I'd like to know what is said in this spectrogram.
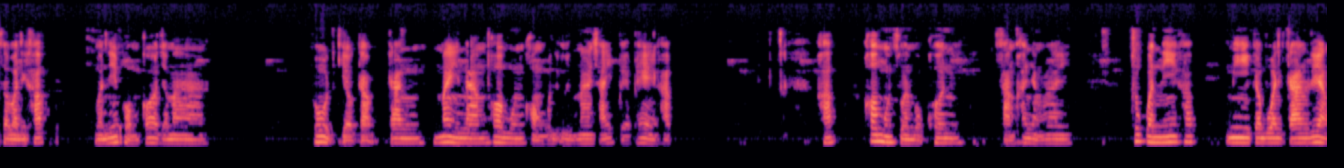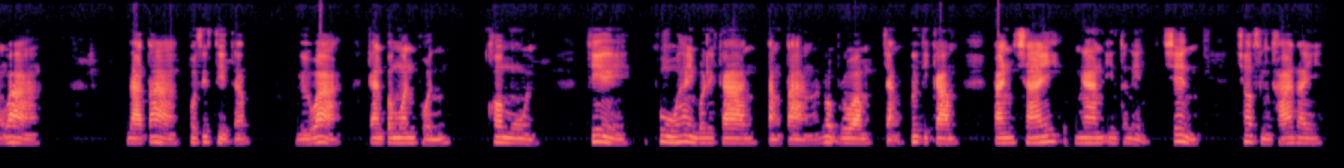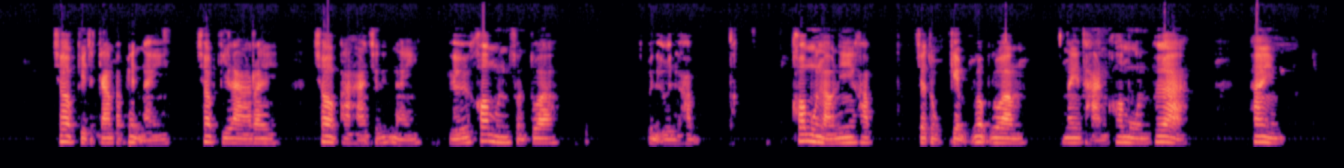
สวัสดีครับ วันนี้ผมก็จะมา พูดเกี่ยวกับการไม่นำข้อมูลของคนอื่นมาใช้เผยแพร่ครับ ครับ ข้อมูลส่วนบุคคลสำคัญอย่างไร ทุกวันนี้ครับมีกระบวนการเรียกว่า data processing ครับ หรือว่าการประมวลผลข้อมูลที่ ผู้ให้บริการต่าง ๆ รวบรวมจากพฤติกรรมการใช้งานอินเทอร์เน็ต เช่น ชอบสินค้าอะไรชอบกิจกรรมประเภทไหน ชอบกีฬาอะไร ชอบอาหารชนิดไหน หรือข้อมูลส่วนตัวอื่น ๆ ครับ ข้อมูลเหล่านี้ครับ จะถูกเก็บรวบรวมในฐานข้อมูลเพื่อให้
